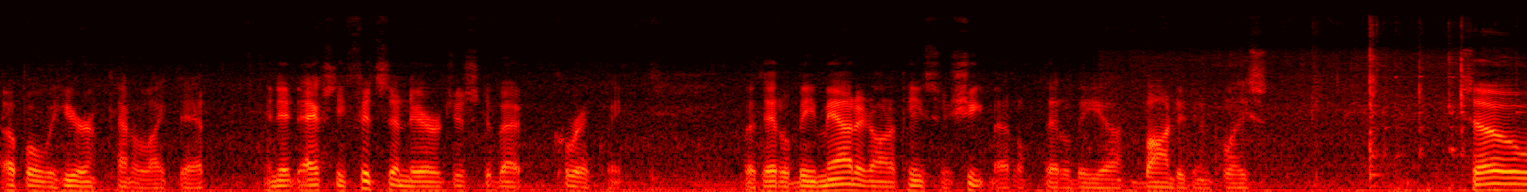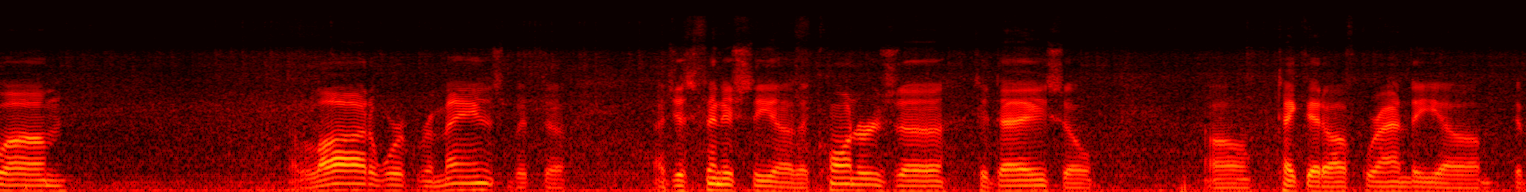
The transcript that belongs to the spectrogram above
up over here kind of like that. And it actually fits in there just about correctly. But that'll be mounted on a piece of sheet metal that'll be uh, bonded in place. So um, a lot of work remains but uh, I just finished the uh, the corners uh, today so I'll take that off grind the, um, the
